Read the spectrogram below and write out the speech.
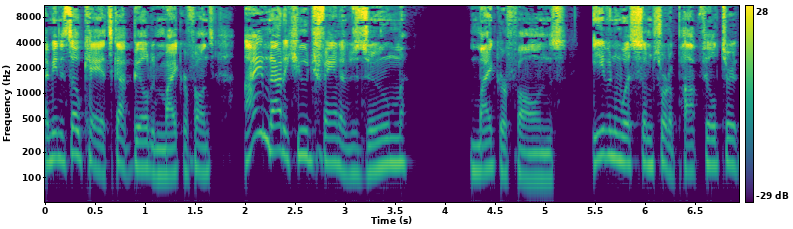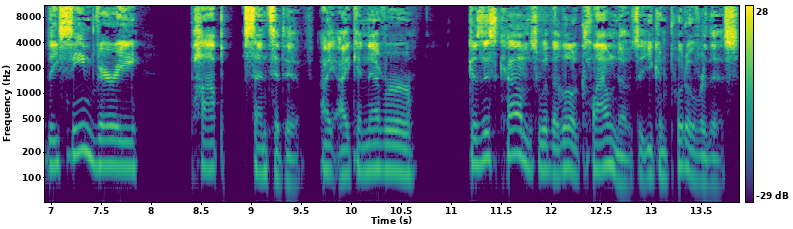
I mean, it's okay. It's got built in microphones. I am not a huge fan of Zoom microphones, even with some sort of pop filter. They seem very pop sensitive. I, I can never, because this comes with a little clown nose that you can put over this.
